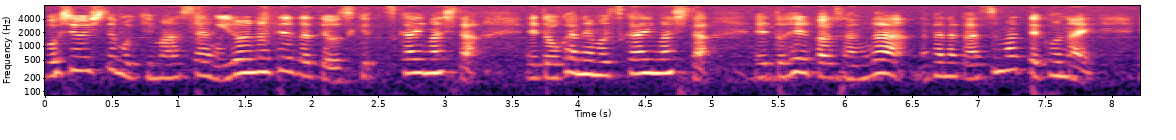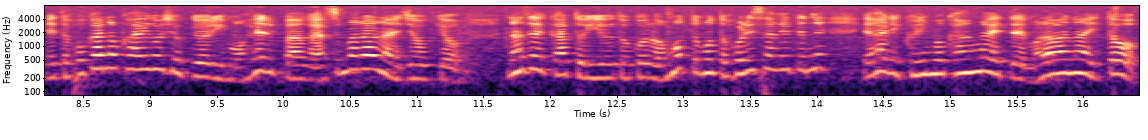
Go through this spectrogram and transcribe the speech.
募集しても来ません。いろんな手立てを使いました、えーと、お金も使いました、えーと、ヘルパーさんがなかなか集まってこない、えー、と他の介護職よりもヘルパーが集まらない状況。なぜかというところをもっともっと掘り下げてねやはり国も考えてもらわないと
